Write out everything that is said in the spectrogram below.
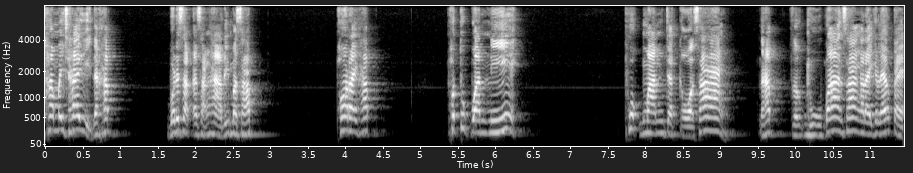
ถ้าไม่ใช่นะครับ บริษัทอสังหาริมทรัพย์ เพราะอะไรครับ เพราะทุกวันนี้ พวกมันจะก่อสร้างนะครับหมู่บ้านสร้างอะไรกันแล้ว แต่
